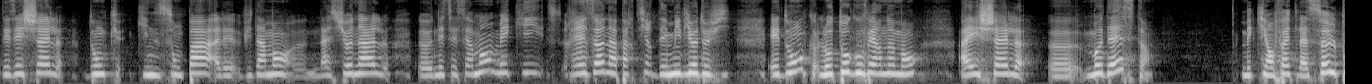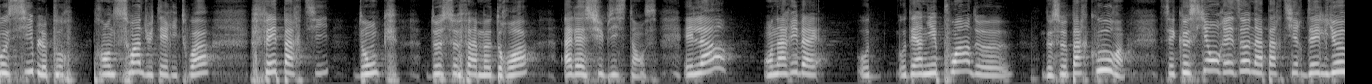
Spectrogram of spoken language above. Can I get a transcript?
des échelles donc qui ne sont pas évidemment euh, nationales euh, nécessairement, mais qui résonnent à partir des milieux de vie. Et donc l'autogouvernement à échelle modeste mais qui est en fait la seule possible pour prendre soin du territoire, fait partie donc de ce fameux droit à la subsistance. Et là, on arrive au, dernier point de, de ce parcours, c'est que si on raisonne à partir des lieux,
